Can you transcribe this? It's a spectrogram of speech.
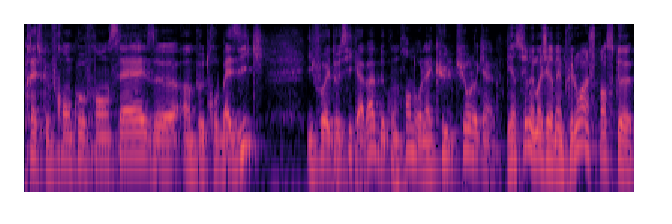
presque franco-française, euh, un peu trop basique. Il faut être aussi capable de comprendre la culture locale. Bien sûr, mais moi j'irais même plus loin. Je pense que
